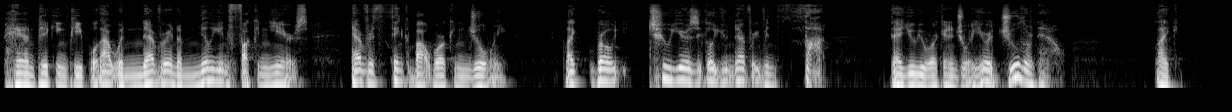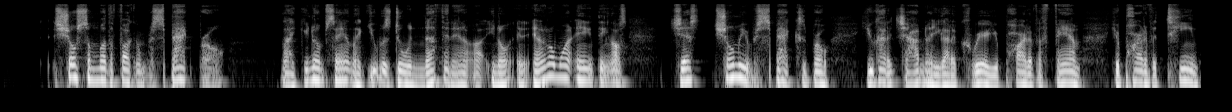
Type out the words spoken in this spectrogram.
handpicking people that would never in a million fucking years ever think about working in jewelry. Like, bro, two years ago, you never even thought that you'd be working in jewelry. You're a jeweler now. Like, show some motherfucking respect, bro. Like, you know what I'm saying? Like, you was doing nothing, and uh, you know, and, and I don't want anything else just show me respect because bro you got a job now you got a career you're part of a fam you're part of a team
